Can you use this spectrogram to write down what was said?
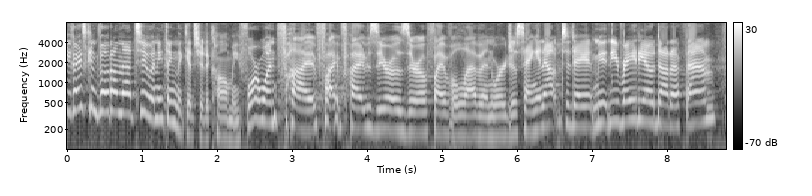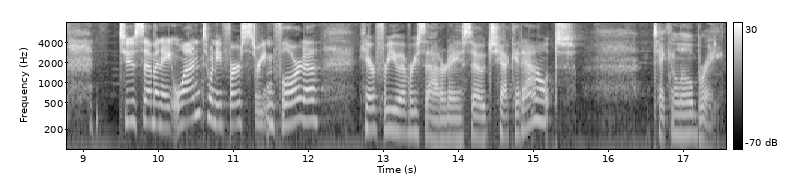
you guys can vote on that too. Anything that gets you to call me. 415 550 0511. We're just hanging out today at mutinyradio.fm. 2781 21st Street in Florida. Here for you every Saturday. So check it out. Taking a little break.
